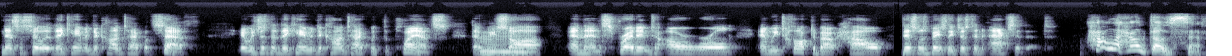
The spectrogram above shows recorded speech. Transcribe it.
necessarily that they came into contact with Seth. It was just that they came into contact with the plants that we Mm. saw and then spread into our world. And we talked about how this was basically just an accident. how how does Seth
